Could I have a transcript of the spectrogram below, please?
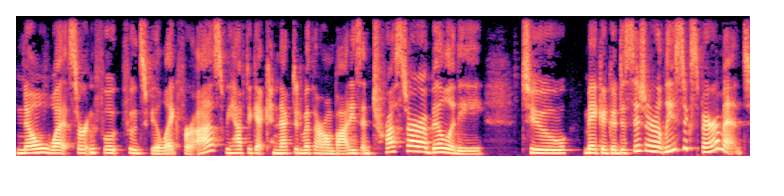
know what certain food, foods feel like for us. We have to get connected with our own bodies and trust our ability to make a good decision or at least experiment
